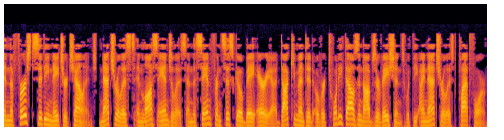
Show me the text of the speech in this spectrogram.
In the first City Nature Challenge, naturalists in Los Angeles and the San Francisco Bay Area documented over 20,000 observations with the iNaturalist platform.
